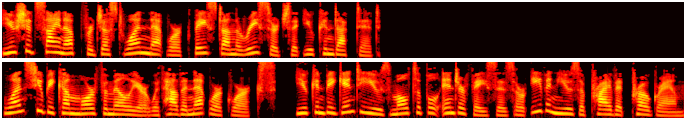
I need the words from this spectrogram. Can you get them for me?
you should sign up for just one network based on the research that you conducted. Once you become more familiar with how the network works, you can begin to use multiple interfaces or even use a private program.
